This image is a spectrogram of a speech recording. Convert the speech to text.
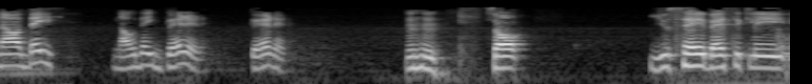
nowadays nowadays better, better. hmm So you say basically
